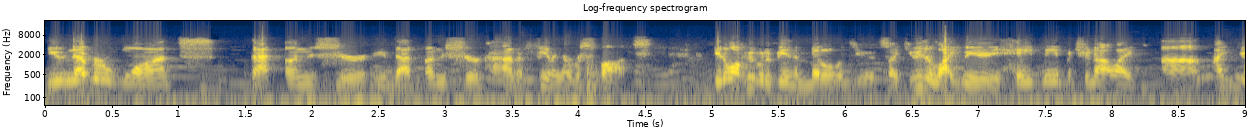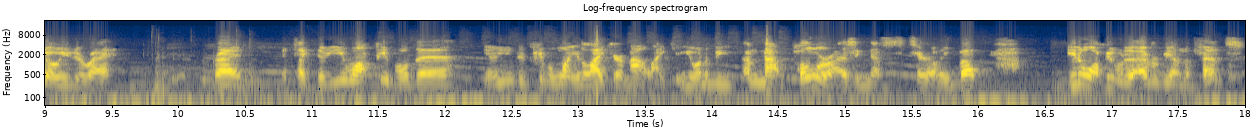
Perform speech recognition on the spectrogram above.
you never want that unsure that unsure kind of feeling or response. You don't want people to be in the middle with you. It's like you either like me or you hate me, but you're not like uh, I can go either way, right? It's like you want people to, you know, either people want you to like you or not like you. You want to be. I'm not polarizing necessarily, but you don't want people to ever be on the fence.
